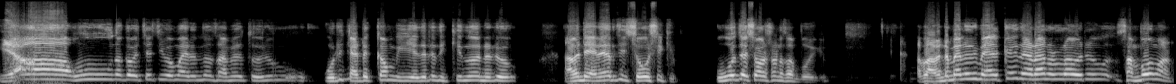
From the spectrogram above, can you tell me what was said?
യാ ഊ എന്നൊക്കെ വെച്ച ശിവ വരുന്ന സമയത്ത് ഒരു ഒരു ഞടുക്കം ഈ എതിര് നിൽക്കുന്നവനൊരു അവന്റെ എനർജി ശോഷിക്കും. ഊർജ ശോഷണം സംഭവിക്കും. അപ്പൊ അവന്റെ മേലെ ഒരു മേൽക്കൈ നേടാനുള്ള ഒരു സംഭവമാണ്.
